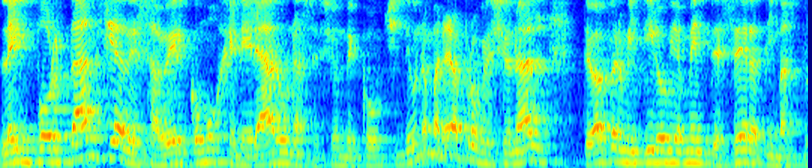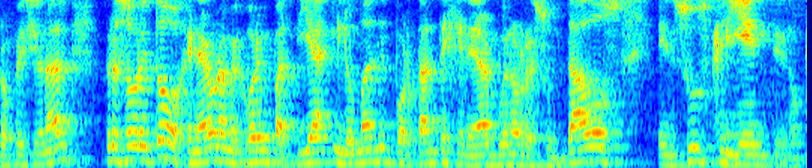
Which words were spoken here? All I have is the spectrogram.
La importancia de saber cómo generar una sesión de coaching de una manera profesional te va a permitir obviamente ser a ti más profesional, pero sobre todo generar una mejor empatía y lo más importante generar buenos resultados en sus clientes, ¿ok?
